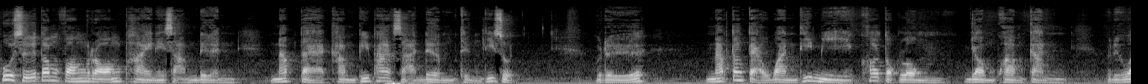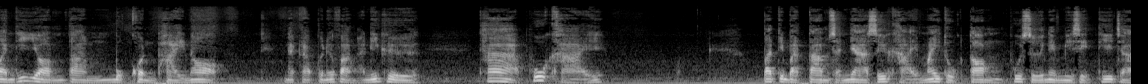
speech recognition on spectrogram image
ผู้ซื้อต้องฟ้องร้องภายใน 3 เดือน นับแต่คำพิพากษาเดิมถึงที่สุด หรือ นับตั้งแต่วันที่มีข้อตกลงยอมความกัน หรือวันที่ยอมตามบุคคลภายนอกนะครับคุณผู้ฟังอันนี้คือ ถ้าผู้ขาย ปฏิบัติตามสัญญาซื้อขายไม่ถูกต้อง ผู้ซื้อเนี่ยมีสิทธิ์ที่จะ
